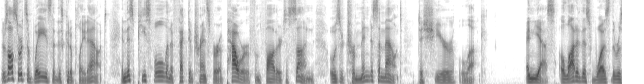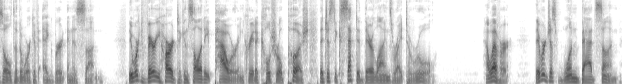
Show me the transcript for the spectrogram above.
There's all sorts of ways that this could have played out, and this peaceful and effective transfer of power from father to son owes a tremendous amount to sheer luck. And yes, a lot of this was the result of the work of Egbert and his son. They worked very hard to consolidate power and create a cultural push that just accepted their line's right to rule. However, they were just one bad son,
